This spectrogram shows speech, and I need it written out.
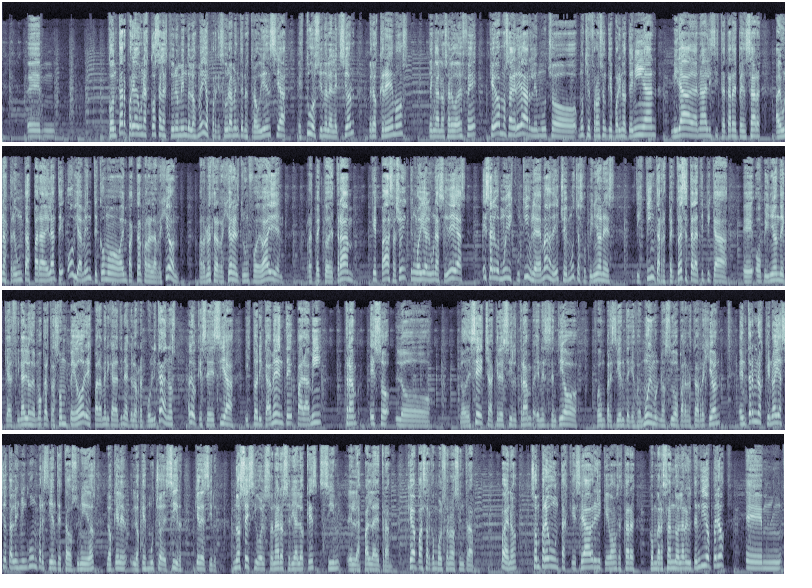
contar por ahí algunas cosas, las estuvieron viendo en los medios, porque seguramente nuestra audiencia estuvo haciendo la elección, pero creemos, ténganos algo de fe, que vamos a agregarle mucho, mucha información que por ahí no tenían, mirada, análisis, tratar de pensar algunas preguntas para adelante. Obviamente, cómo va a impactar para la región, para nuestra región, el triunfo de Biden respecto de Trump. ¿Qué pasa? Yo tengo ahí algunas ideas. Es algo muy discutible, además. De hecho, hay muchas opiniones distintas respecto a eso. Está la típica eh, opinión de que al final los demócratas son peores para América Latina que los republicanos. Algo que se decía históricamente. Para mí, Trump eso lo, lo desecha. Quiero decir, Trump en ese sentido fue un presidente que fue muy nocivo para nuestra región. En términos que no haya sido tal vez ningún presidente de Estados Unidos, lo que, lo que es mucho decir. Quiero decir, no sé si Bolsonaro sería lo que es sin la espalda de Trump. ¿Qué va a pasar con Bolsonaro sin Trump? Bueno, son preguntas que se abren y que vamos a estar conversando largo y tendido, pero eh,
